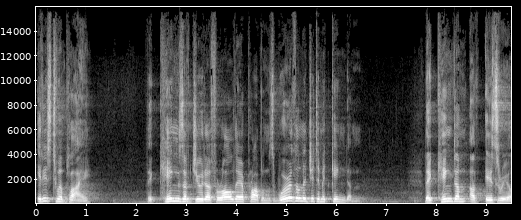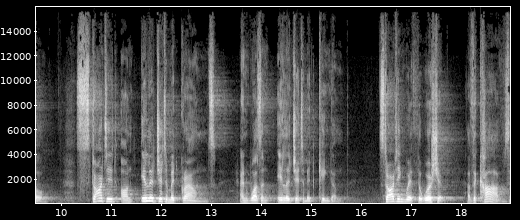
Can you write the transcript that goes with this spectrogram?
it is to imply the kings of Judah, for all their problems, were the legitimate kingdom. The kingdom of Israel started on illegitimate grounds and was an illegitimate kingdom, starting with the worship of the calves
